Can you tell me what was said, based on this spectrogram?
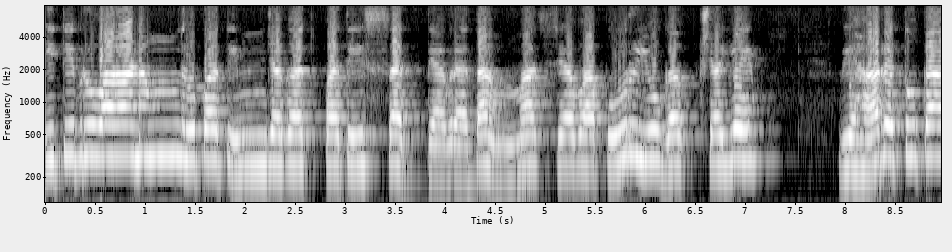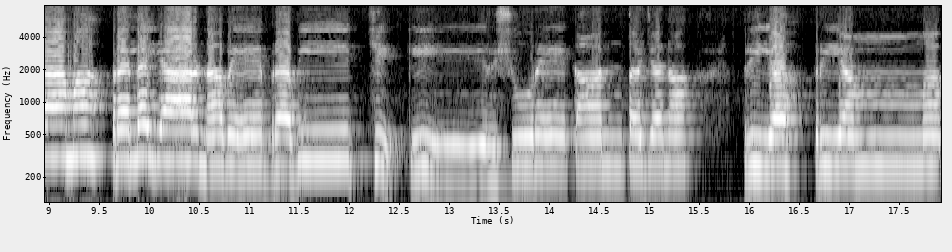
इति ब्रुवाणं नृपतिं जगत्पतिः सत्यव्रतं मत्स्य वपुर्युगक्षये। विहरतु कामः प्रलयार्णवे ब्रवीचिकीर्षुरेकान्तजन प्रियः प्रियम्।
